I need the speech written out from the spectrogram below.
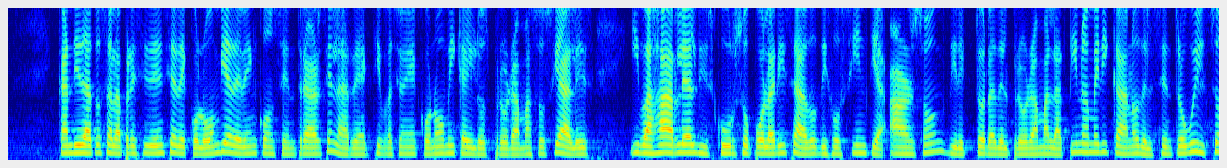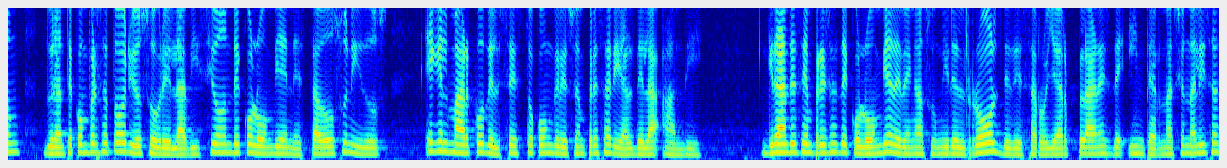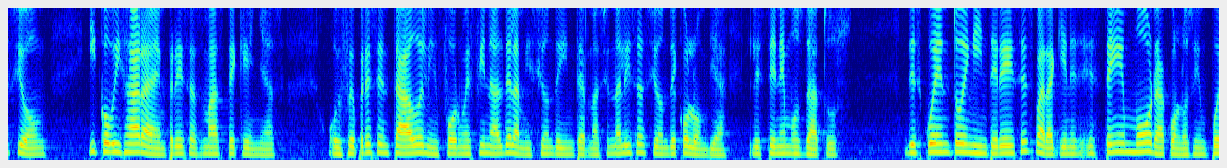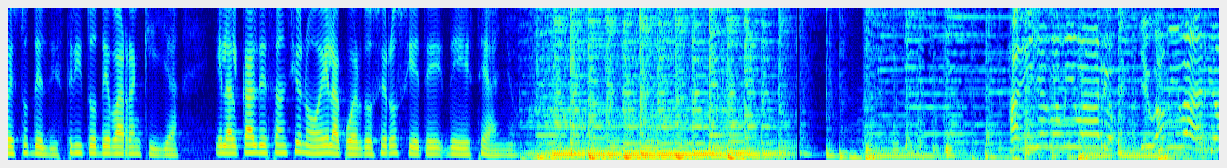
Candidatos a la presidencia de Colombia deben concentrarse en la reactivación económica y los programas sociales y bajarle al discurso polarizado, dijo Cynthia Arson, directora del programa latinoamericano del Centro Wilson, durante conversatorios sobre la visión de Colombia en Estados Unidos en el marco del sexto Congreso Empresarial de la ANDI. Grandes empresas de Colombia deben asumir el rol de desarrollar planes de internacionalización y cobijar a empresas más pequeñas, Hoy fue presentado el informe final de la misión de internacionalización de Colombia. Les tenemos datos. Descuento en intereses para quienes estén en mora con los impuestos del distrito de Barranquilla. El alcalde sancionó el acuerdo 07 de este año. Ahí llegó mi barrio, llegó a mi barrio,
